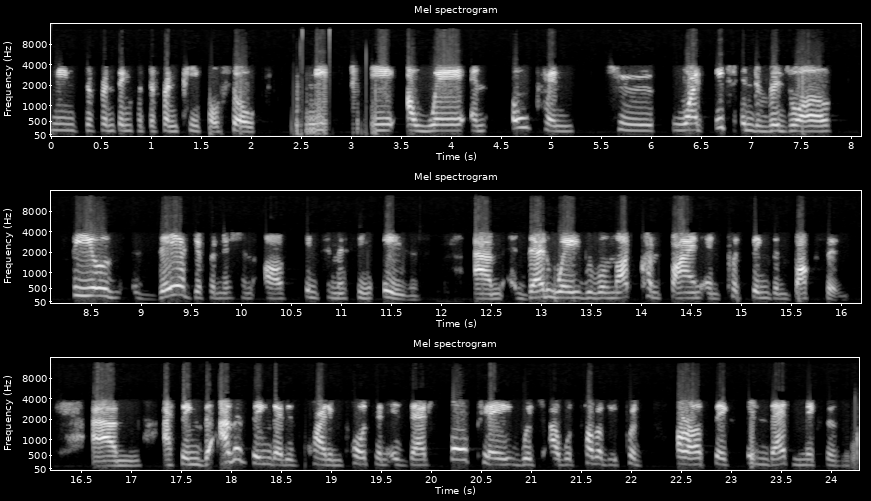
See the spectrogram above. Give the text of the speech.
means different things for different people. So we need to be aware and open to what each individual feels their definition of intimacy is. Um, that way we will not confine and put things in boxes. Um, I think the other thing that is quite important is that foreplay, which I would probably put oral sex in that mix as well,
